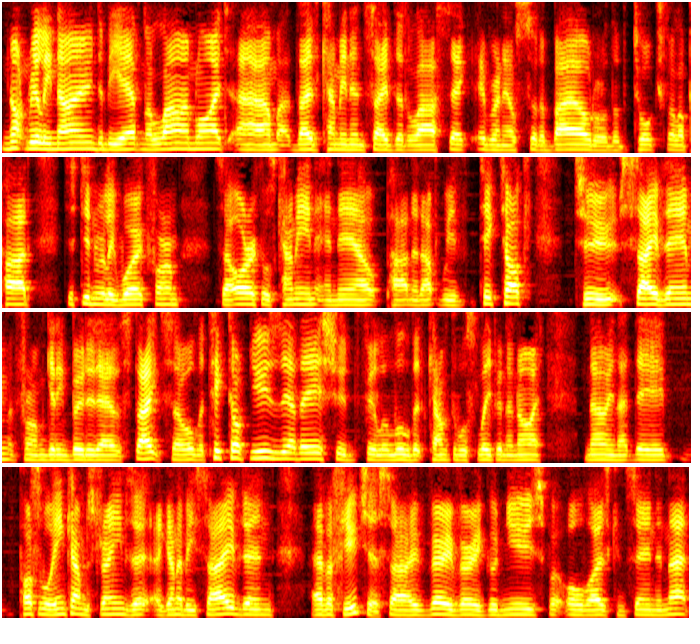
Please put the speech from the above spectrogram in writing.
not really known to be out in the limelight. Um, they've come in and saved at the last sec. Everyone else sort of bailed or the talks fell apart. Just didn't really work for them. So Oracle's come in and now partnered up with TikTok to save them from getting booted out of the state. So all the TikTok users out there should feel a little bit comfortable sleeping tonight, knowing that their possible income streams are, are going to be saved and have a future. So very, very good news for all those concerned in that.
